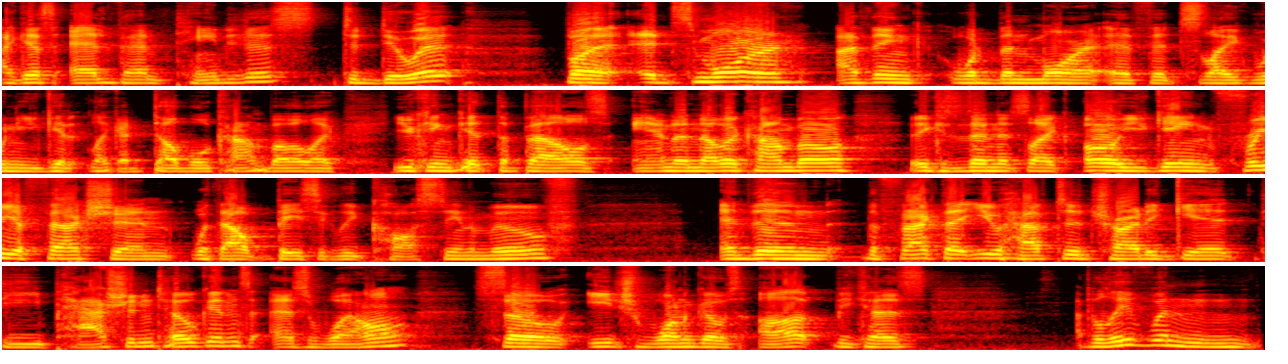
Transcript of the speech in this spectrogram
I guess advantageous to do it, but it's more I think would have been more if it's like when you get like a double combo, like you can get the bells and another combo because then it's like, oh, you gain free affection without basically costing a move. And then the fact that you have to try to get the passion tokens as well, so each one goes up because I believe when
